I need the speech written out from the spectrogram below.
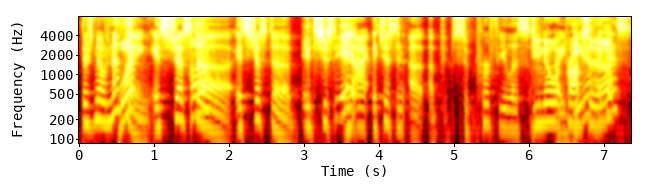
there's no nothing it's just Huh? uh it's just a It's just it. an, it's just an, a, a superfluous Do you know what idea, props it I up? guess?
